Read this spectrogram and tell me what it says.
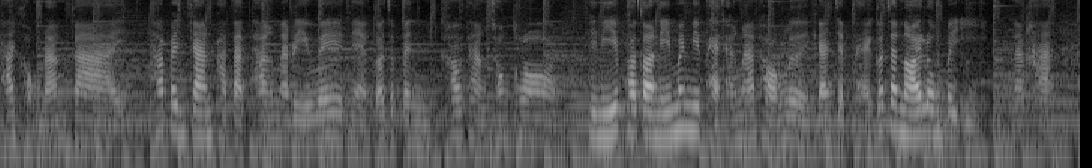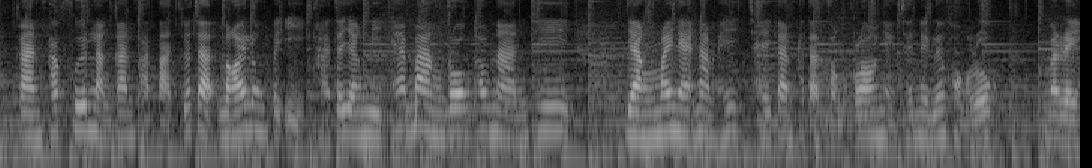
ชาติของร่างกาย ถ้าเป็นการผ่าตัดทางนารีเวชเนี่ยก็จะเป็นเข้าทางช่องคลอด ทีนี้พอตอนนี้ไม่มีแผลทางหน้าท้องเลย การเจ็บแผลก็จะน้อยลงไปอีกนะคะ การพักฟื้นหลังการผ่าตัดก็จะน้อยลงไปอีกค่ะ จะยังมีแค่บางโรคเท่านั้นที่ ยังไม่แนะนำให้ใช้การผ่าตัดสองกล้อง อย่างเช่นในเรื่องของโรคมะเร็ง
